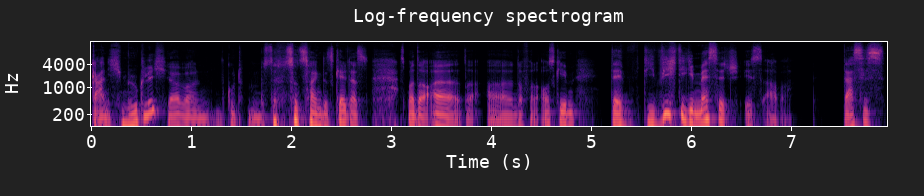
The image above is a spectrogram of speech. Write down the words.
gar nicht möglich, ja, weil gut, man müsste sozusagen das Geld erst, erstmal da, äh, davon ausgeben. Der, die wichtige Message ist aber, dass es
